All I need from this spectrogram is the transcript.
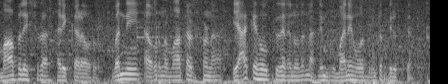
ಮಹಾಬಲೇಶ್ವರ ಹರಿಕರ್ ಅವರು. ಬನ್ನಿ, ಅವ್ರನ್ನ ಮಾತಾಡ್ಸೋಣ. ಯಾಕೆ ಹೋಗ್ತಿದ್ದಾನೆ ಅನ್ನೋದನ್ನು ನಿಮ್ಗೆ ಮನೆ ಹೋದ ಅಂತ ತಿಳಿಸ್ತೇನೆ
